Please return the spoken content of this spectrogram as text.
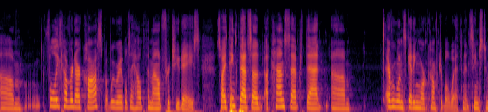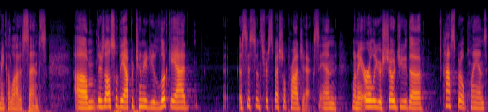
um, fully covered our costs, but we were able to help them out for two days. So I think that's a, a concept that um, everyone's getting more comfortable with, and it seems to make a lot of sense. Um, there's also the opportunity to look at assistance for special projects. And when I earlier showed you the hospital plans,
